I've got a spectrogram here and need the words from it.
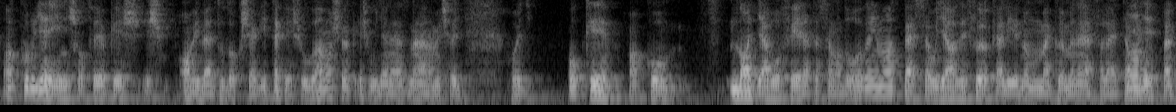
akkor ugye én is ott vagyok, és, és amiben tudok segítek, és rugalmas vagyok, és ugyanez nálam is, hogy, hogy oké, okay, akkor nagyjából félreteszem a dolgaimat, persze ugye azért föl kell írnom, meg különben elfelejtem, uh-huh. hogy éppen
